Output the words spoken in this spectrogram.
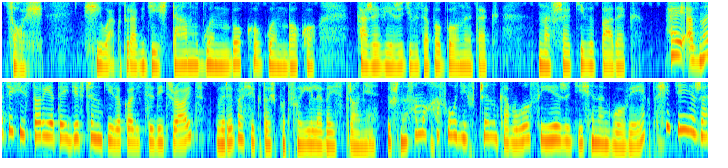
coś, siła, która gdzieś tam głęboko, głęboko każe wierzyć w zabobony, tak na wszelki wypadek Hej, a znacie historię tej dziewczynki z okolicy Detroit? Wyrywa się ktoś po twojej lewej stronie. Już na samo hasło dziewczynka włosy jeży ci się na głowie. Jak to się dzieje, że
